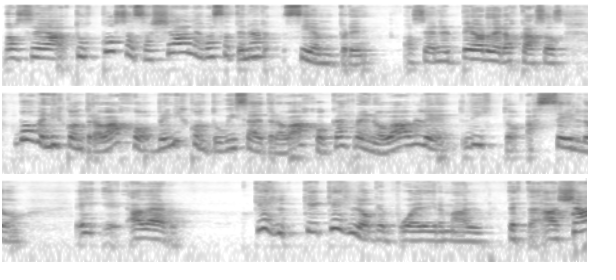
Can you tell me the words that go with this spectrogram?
o sea, tus cosas allá las vas a tener siempre. O sea, en el peor de los casos, vos venís con trabajo, venís con tu visa de trabajo, que es renovable, listo, hacelo. Eh, a ver, ¿Qué es, lo que puede ir mal? Allá,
